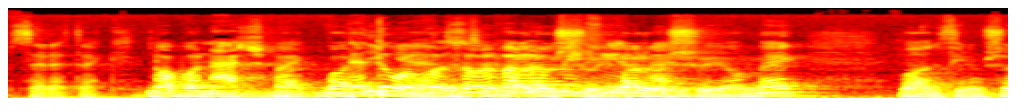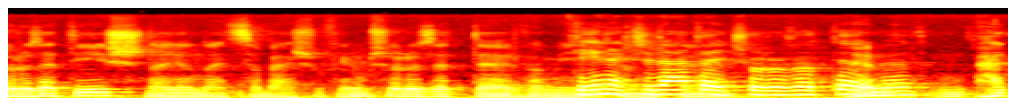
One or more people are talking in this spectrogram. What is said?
szeretek. Babonás vagy, ba, de igen, dolgozol valami valósul, filmen. Valósuljon meg. Van filmsorozat is, nagyon nagy szabású filmsorozatterv, ami... Tényleg csinálta egy sorozattervet? Hát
